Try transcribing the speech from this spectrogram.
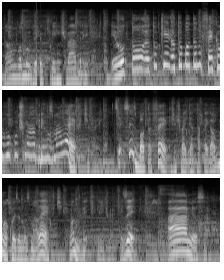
Então vamos ver o que, que a gente vai abrir. Eu tô, eu tô querendo, eu tô botando fé que eu vou continuar abrindo os Maleft, velho. Vocês botam fé que a gente vai tentar pegar alguma coisa nos Maleft? Vamos ver o que, que a gente vai fazer. Ah, meu saco.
